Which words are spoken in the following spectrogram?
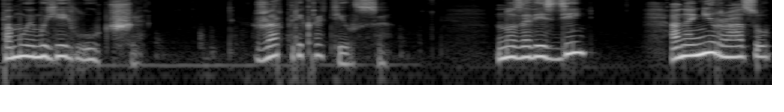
По-моему, ей лучше. Жар прекратился. Но за весь день она ни разу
